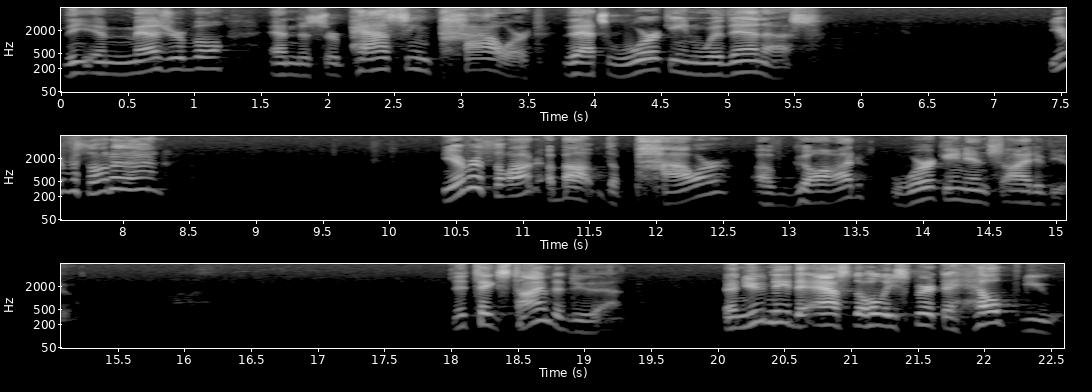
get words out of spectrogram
the immeasurable and the surpassing power that's working within us. You ever thought of that? You ever thought about the power of God working inside of you? It takes time to do that. And you need to ask the Holy Spirit to help you.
